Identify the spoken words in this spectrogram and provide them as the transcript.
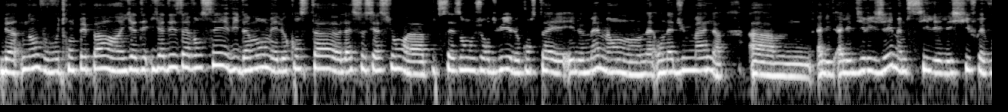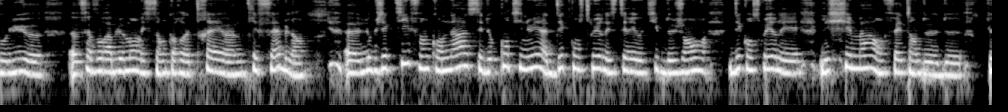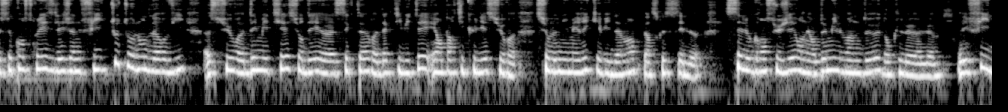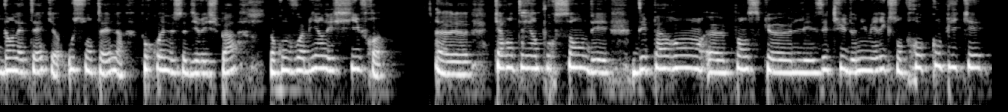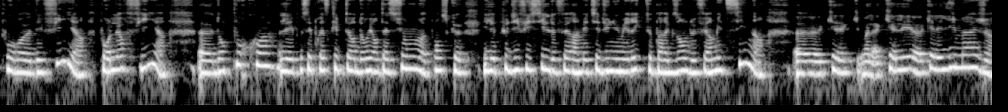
Non, vous vous trompez pas. Hein. Il, y a des, avancées, évidemment, mais le constat, euh, l'association a plus de 16 ans aujourd'hui et le constat est, le même. Hein. On, a, du mal à, à, les, diriger, même si les, chiffres évoluent euh, euh favorablement, mais c'est encore euh, très, euh, très faible. Euh, L'objectif hein, qu'on a, c'est de continuer à déconstruire les stéréotypes de genre, déconstruire les, schémas, en fait, que se construisent les jeunes filles tout au long de leur vie sur des métiers, sur des euh, secteurs d'activité et en particulier sur, euh, sur le numérique évidemment parce que c'est le, grand sujet. On est en 2022, donc le, le, les filles dans la tech, où sont-elles? Pourquoi elles ne se dirigent pas? Donc on voit bien les chiffres Euh, 41% des, des parents euh, pensent que les études numériques sont trop compliquées pour euh, des filles, pour leurs filles. Euh, donc pourquoi les, ces prescripteurs d'orientation euh, pensent qu'il est plus difficile de faire un métier du numérique que par exemple de faire médecine? Quelle, Voilà, quelle est, quelle est l'image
